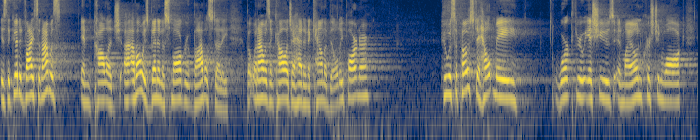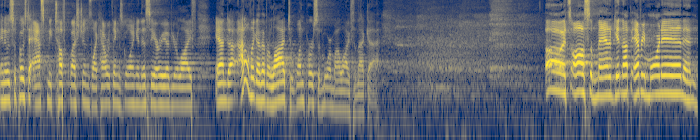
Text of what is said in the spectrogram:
is the good advice, and I was in college, I've always been in a small group Bible study, but when I was in college, I had an accountability partner who was supposed to help me work through issues in my own Christian walk, and it was supposed to ask me tough questions like, How are things going in this area of your life? And uh, I don't think I've ever lied to one person more in my life than that guy. oh, it's awesome, man. I'm getting up every morning and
